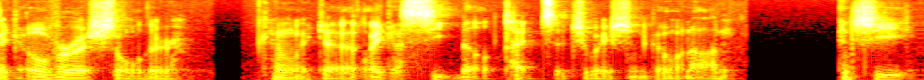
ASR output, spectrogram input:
like over a shoulder, kind of like a like a seatbelt type situation going on. And she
